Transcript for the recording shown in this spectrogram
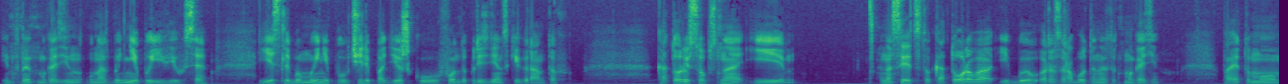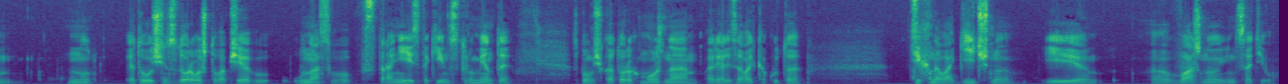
интернет-магазин у нас бы не появился, если бы мы не получили поддержку фонда президентских грантов, который, собственно, и на средства которого и был разработан этот магазин. Поэтому ну, это очень здорово, что вообще у нас в стране есть такие инструменты, с помощью которых можно реализовать какую-то технологичную и э, важную инициативу.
